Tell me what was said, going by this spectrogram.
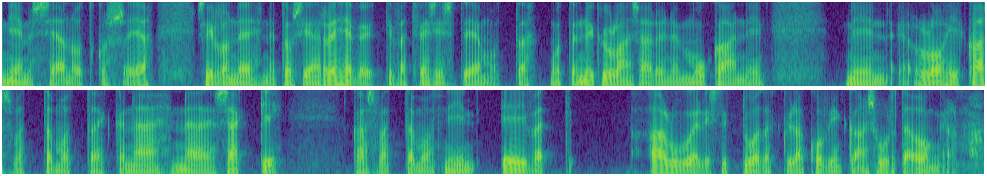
niemessä ja notkossa, ja silloin ne, ne tosiaan rehevöittivät vesistöjä, mutta, mutta nykylainsäädännön mukaan niin, niin lohi kasvattamot tai nämä, nämä säkkikasvattamot, niin eivät alueellisesti tuota kyllä kovinkaan suurta ongelmaa.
